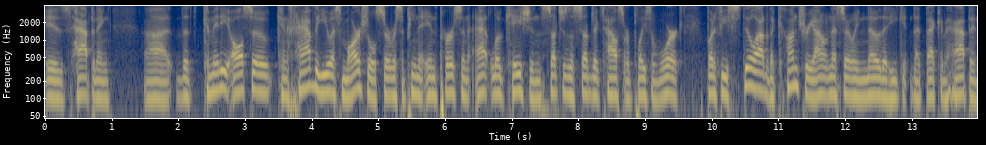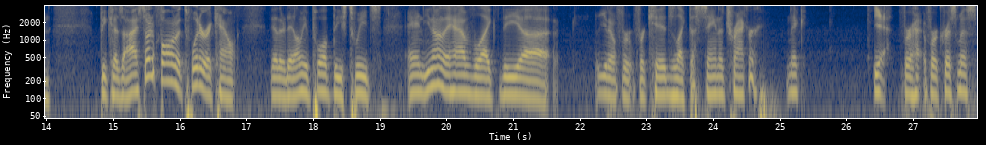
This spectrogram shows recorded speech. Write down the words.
is happening. Uh, the committee also can have the U.S. Marshal serve a subpoena in person at locations such as a subject's house or place of work. But if he's still out of the country, I don't necessarily know that he can, that that can happen because I started following a Twitter account the other day. Let me pull up these tweets, and you know they have like the uh, you know for for kids like the Santa tracker, Nick. Yeah, for for Christmas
